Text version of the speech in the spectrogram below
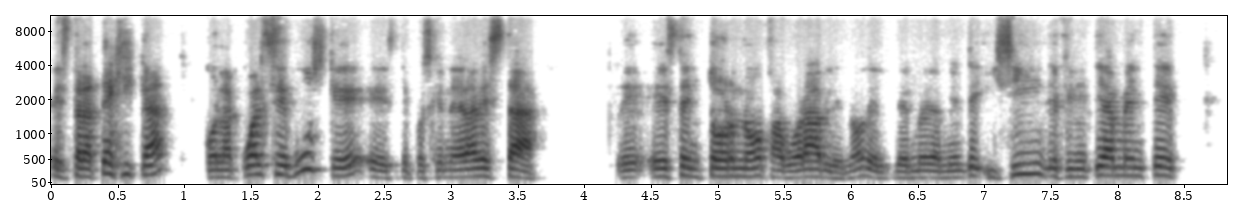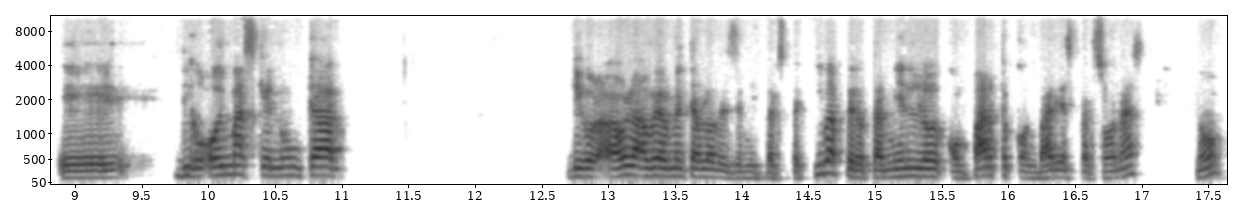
estratégica con la cual se busque este, pues generar eh, este entorno favorable ¿no? del, medio ambiente. Y sí, definitivamente, eh, digo, hoy más que nunca, digo, obviamente hablo desde mi perspectiva, pero también lo comparto con varias personas, ¿no?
